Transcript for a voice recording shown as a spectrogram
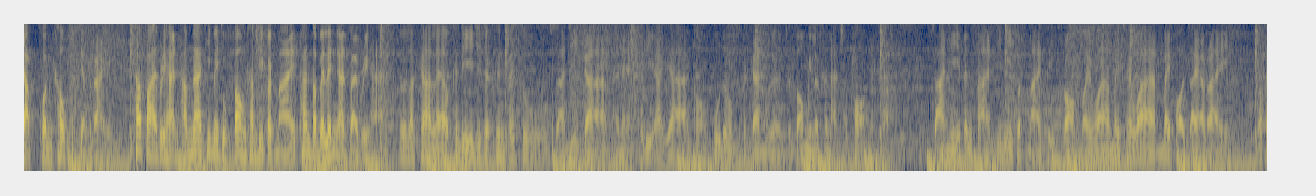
จับคนเข้าคุกอย่างไร ถ้าฝ่ายบริหารทำหน้าที่ไม่ถูกต้องทำผิดกฎหมาย ท่านต้องไปเล่นงานฝ่ายบริหาร โดยหลักการแล้วคดีที่จะขึ้นไปสู่ศาลฎีกาแผนกคดีอาญาของผู้ดำรงตำแหน่งการเมือง จะต้องมีลักษณะเฉพาะนะครับศาลนี้เป็นศาลที่มีกฎหมายตีกรอบไว้ว่าไม่ใช่ว่าไม่พอใจอะไรก็ไป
